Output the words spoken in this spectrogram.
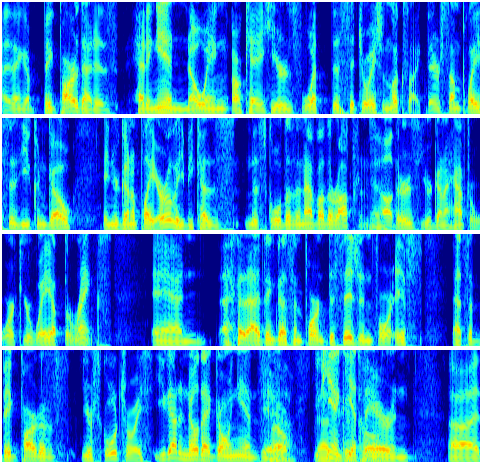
I think a big part of that is heading in knowing, okay, here's what this situation looks like. There's some places you can go and you're going to play early because the school doesn't have other options. Others, you're going to have to work your way up the ranks. And I think that's an important decision for if that's a big part of your school choice. You got to know that going in. Yeah, so you can't get call. there and uh,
